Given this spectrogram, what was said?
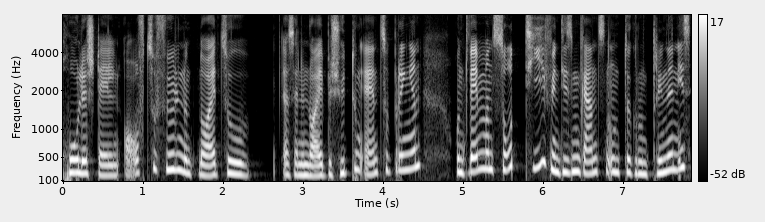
hohle Stellen aufzufüllen und neu zu, also eine neue Beschüttung einzubringen. Und wenn man so tief in diesem ganzen Untergrund drinnen ist,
